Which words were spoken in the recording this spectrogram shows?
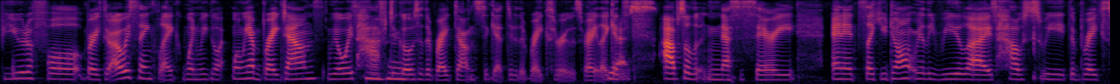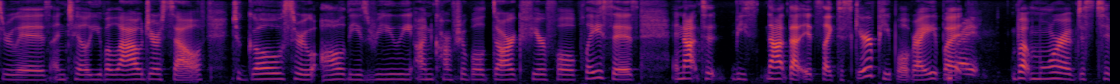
beautiful breakthrough. I always think like when we go when we have breakdowns, we always have mm-hmm. to go through the breakdowns to get through the breakthroughs, right? Like yes. it's absolutely necessary. And it's like you don't really realize how sweet the breakthrough is until you've allowed yourself to go through all these really uncomfortable, dark, fearful places. And not to be, not that it's like to scare people, right? But right but more of just to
